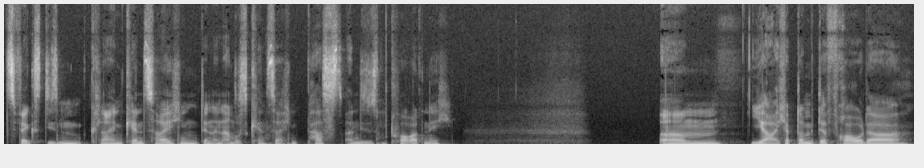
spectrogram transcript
zwecks diesem kleinen Kennzeichen, denn ein anderes Kennzeichen passt an dieses Motorrad nicht. Ähm, ja, ich habe dann mit der Frau da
